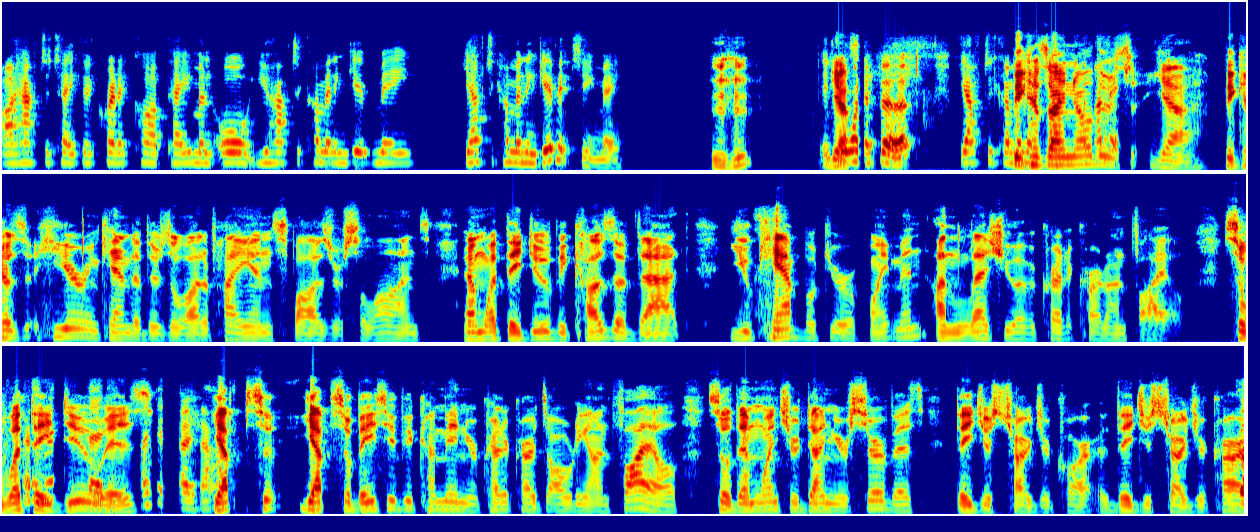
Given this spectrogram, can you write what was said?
I have to take a credit card payment or you have to come in and give me, you have to come in and give it to me. Mm-hmm. If yeah. you want to book, You have to come because I know there's yeah because here in Canada there's a lot of high end spas or salons and what they do because of that you can't book your appointment unless you have a credit card on file. So what they do is yep so yep so basically if you come in your credit card's already on file so then once you're done your service they just charge your car they just charge your card.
